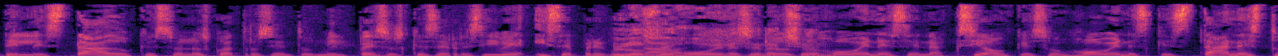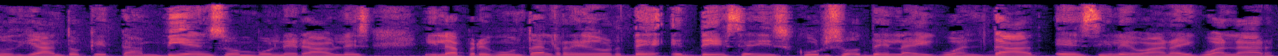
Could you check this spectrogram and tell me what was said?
del Estado, que son los 400 mil pesos que se recibe, y se preguntaba... Los de Jóvenes en los Acción. de jóvenes en acción, que son jóvenes que están estudiando, que también son vulnerables, y la pregunta alrededor de, de ese discurso de la igualdad es si le van a igualar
